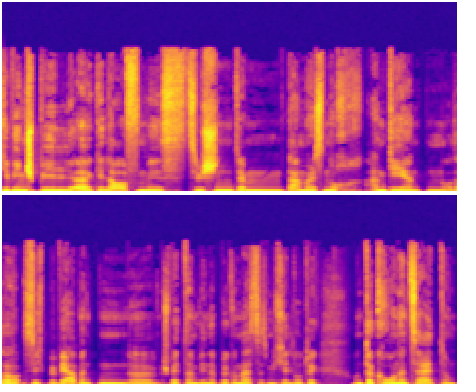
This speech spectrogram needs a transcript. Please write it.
Gewinnspiel äh, gelaufen ist zwischen dem damals noch angehenden oder sich bewerbenden äh, späteren Wiener Bürgermeisters Michael Ludwig und der Kronenzeitung.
